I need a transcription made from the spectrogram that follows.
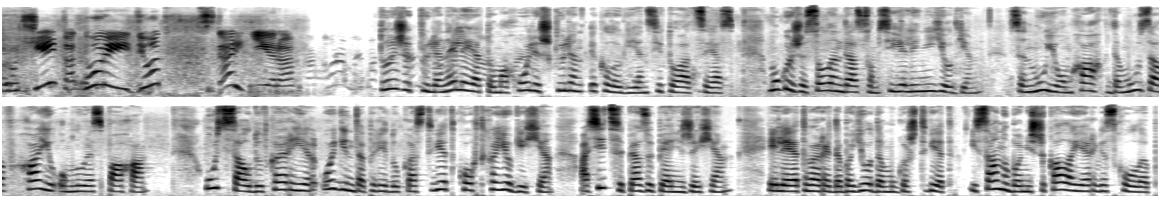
ручей, который идет с карьера. Той же кюлянелия томахолиш кюлян экологиян ситуацияс. Мугуйжи соленда сомсия лини йоги. Сен мую омхах дамузав хаю омлуес паха. Усть салдут карьер ойгинда приду каствет кохтха йогихе, асит пязу пянижихе. Или этого редоба йода мугаштвет, и сануба мишикала ярвес холеп.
